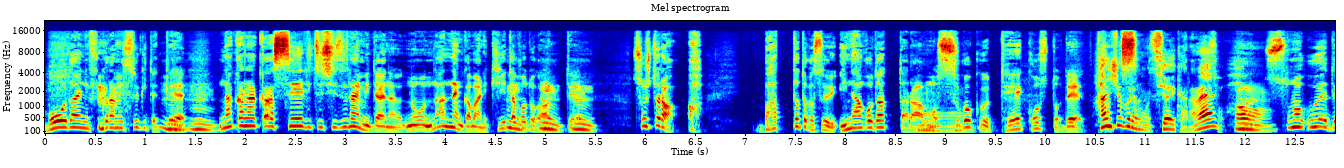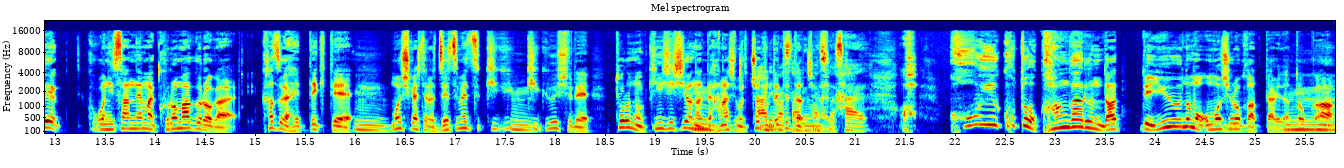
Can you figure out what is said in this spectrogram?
膨大に膨らみすぎてて、うん、なかなか成立しづらいみたいなのを何年か前に聞いたことがあって、そしたらあバッタとかそういうイナゴだったらもうすごく低コストで繁殖力も強いからね、その上でここ23年前クロマグロが数が減ってきて、うん、もしかしたら絶滅危惧種で取るのを禁止しようなんて話もちょっと出てたじゃないですか。あ、はい、こういうことを考えるんだっていうのも面白かったりだとか、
